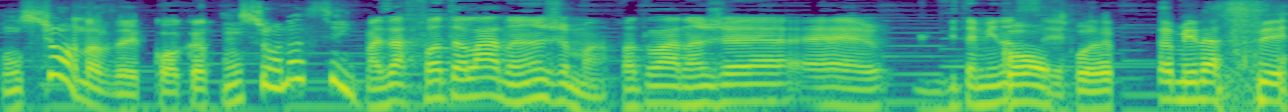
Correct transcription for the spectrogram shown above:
funciona, velho. Coca funciona assim. Mas a Fanta é laranja, mano. Fanta laranja é, é vitamina C. Bom, pô, é vitamina C.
